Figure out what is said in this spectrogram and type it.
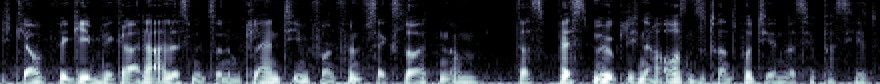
ich glaube, wir geben hier gerade alles mit so einem kleinen Team von fünf, sechs Leuten, um das bestmöglich nach außen zu transportieren, was hier passiert.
